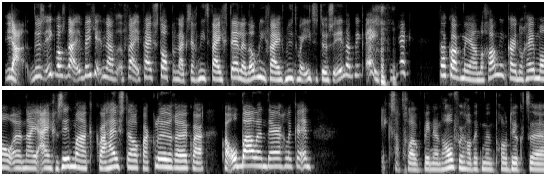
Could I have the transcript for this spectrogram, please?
Ja, dus ik was, nou, weet je, inderdaad, vijf, vijf stappen. Nou, ik zeg niet vijf tellen en ook niet vijf minuten, maar iets ertussenin. Dan denk ik, hé, hey, daar kan ik mee aan de gang. Ik kan je nog helemaal uh, naar je eigen zin maken qua huisstijl, qua kleuren, qua, qua opbouw en dergelijke. En ik zat geloof ik binnen een half uur had ik mijn product, uh,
